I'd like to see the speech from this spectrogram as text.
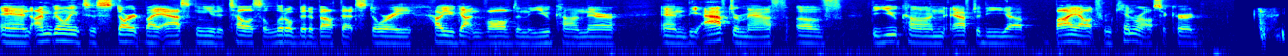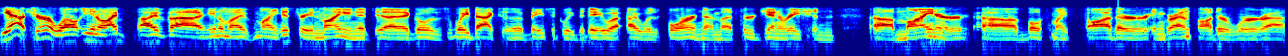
and I'm going to start by asking you to tell us a little bit about that story, how you got involved in the Yukon there, and the aftermath of the Yukon after the uh, buyout from Kinross occurred. Yeah, sure. Well, you know, I've, I've, uh, you know, my my history in mining it uh, goes way back to basically the day I was born. I'm a third generation uh, miner. Uh, both my father and grandfather were uh,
